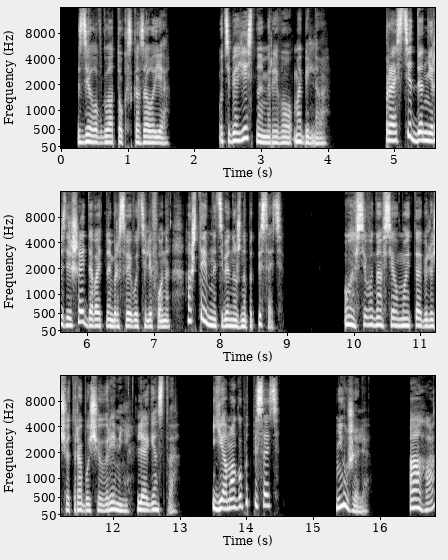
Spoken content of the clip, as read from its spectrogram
— сделав глоток, сказала я. «У тебя есть номер его мобильного?» «Прости, Дэн не разрешает давать номер своего телефона. А что именно тебе нужно подписать?» «Ой, всего-навсего мой табель учет рабочего времени для агентства». «Я могу подписать?» «Неужели?» «Ага»,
